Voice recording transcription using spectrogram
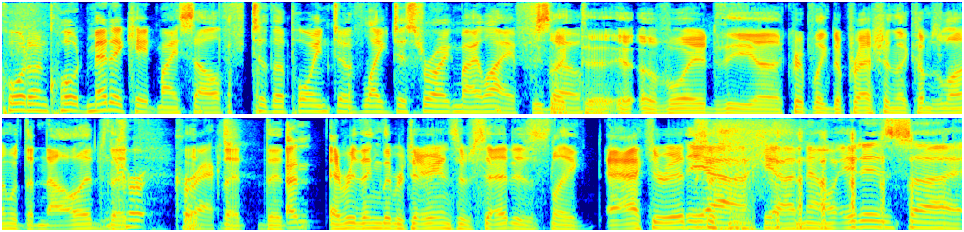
quote unquote medicate myself to the point of like destroying my life. You'd so like to uh, avoid the uh, crippling depression that comes along with the knowledge that Cor- correct. that, that, that And- everything libertarians have said is like accurate. yeah, yeah, no, it is uh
